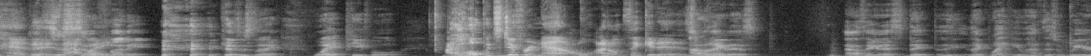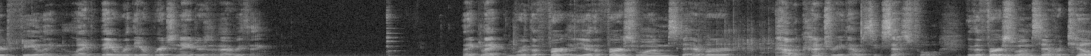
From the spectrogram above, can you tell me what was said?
Canada It's is just that so way. funny because it's like white people. I hope it's different now. I don't think it is. I don't think it is. I'll think of this. They, they like white people have this weird feeling like they were the originators of everything. Like like we're the first. You're the first ones to ever have a country that was successful. You're the first mm-hmm. ones to ever till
